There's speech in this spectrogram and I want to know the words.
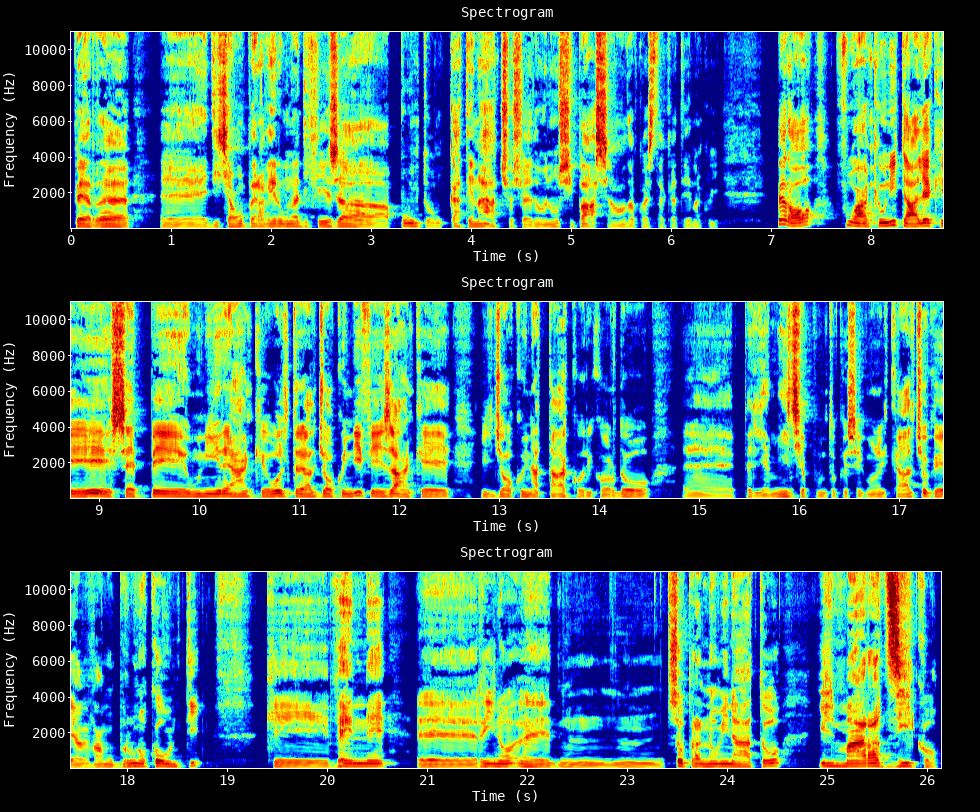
per, eh, diciamo, per avere una difesa appunto un catenaccio, cioè dove non si passa no? da questa catena qui però fu anche un'Italia che seppe unire anche oltre al gioco in difesa anche il gioco in attacco. Ricordo eh, per gli amici appunto che seguono il calcio che avevamo Bruno Conti che venne eh, rino, eh, mh, soprannominato il Marazico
